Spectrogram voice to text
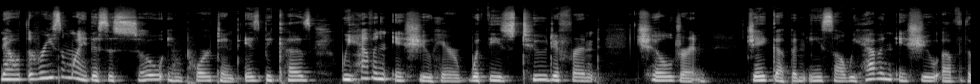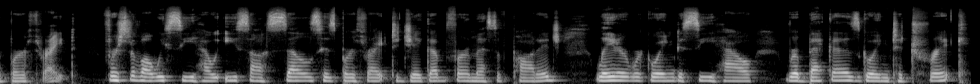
Now, the reason why this is so important is because we have an issue here with these two different children, Jacob and Esau. We have an issue of the birthright. First of all, we see how Esau sells his birthright to Jacob for a mess of pottage. Later, we're going to see how Rebecca is going to trick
